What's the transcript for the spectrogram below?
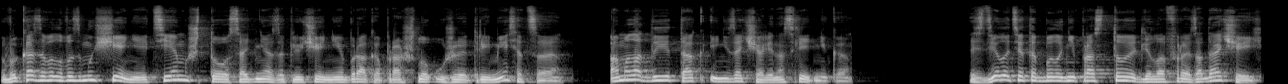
выказывал возмущение тем, что со дня заключения брака прошло уже три месяца, а молодые так и не зачали наследника. Сделать это было непростой для Лафре задачей,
